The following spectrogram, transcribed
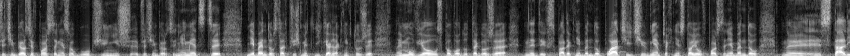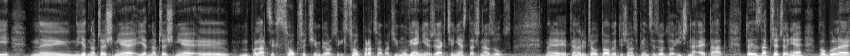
Przedsiębiorcy w Polsce nie są głupsi niż przedsiębiorcy niemieccy. Nie będą stać przy śmietnikach, jak niektórzy mówią, z powodu tego, że y, tych składek nie będą płacić. W Niemczech nie stoją, w Polsce nie będą y, stali. Y, Jednocześnie, jednocześnie Polacy są przedsiębiorcy i chcą pracować. I mówienie, że jak cię nie stać na ZUS, ten ryczałtowy 1500 zł, to idź na etat, to jest zaprzeczenie w ogóle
